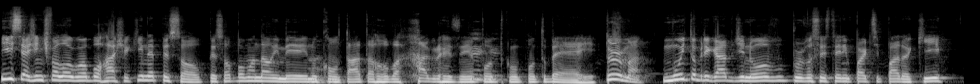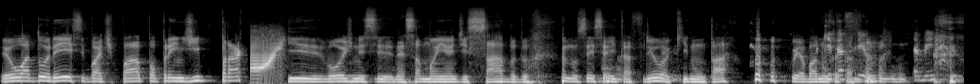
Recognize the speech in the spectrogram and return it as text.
E se a gente falou alguma borracha aqui, né, pessoal? O pessoal pode mandar um e-mail aí no contato arroba agroresenha.com.br. Turma, muito obrigado de novo por vocês terem participado aqui. Eu adorei esse bate-papo, aprendi pra c... que hoje nesse, nessa manhã de sábado. Eu não sei se aí tá frio, aqui não tá. Cuiabá Aqui nunca tá frio. Tá bem frio.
